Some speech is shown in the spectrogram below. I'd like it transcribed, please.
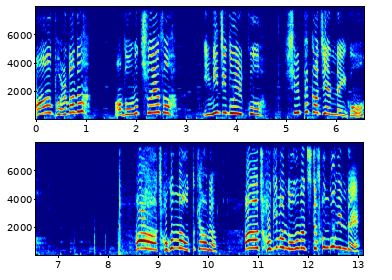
아 벌받아. 아 너무 추해서 이미지도 잃고 실패까지 했네 이거. 아 저것만 어떻게 하면 아 저기만 넘으면 진짜 성공인데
